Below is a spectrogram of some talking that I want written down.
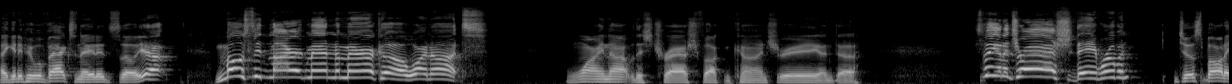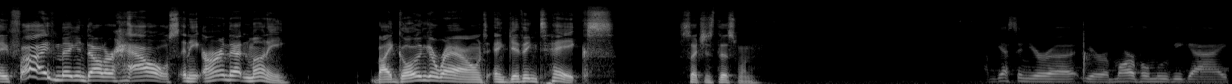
at getting people vaccinated. So, yeah, most admired man in America. Why not? Why not with this trash fucking country? And uh, speaking of trash, Dave Rubin just bought a $5 million house and he earned that money by going around and giving takes such as this one. I'm guessing you're a you're a Marvel movie guy.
